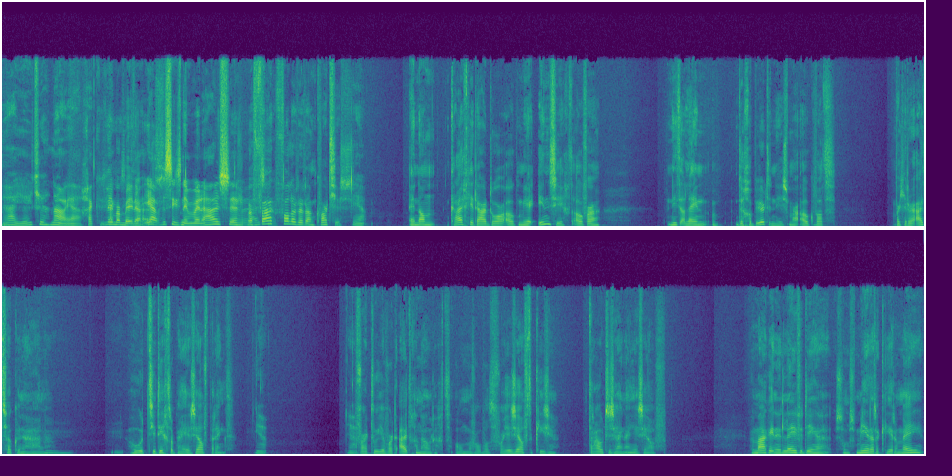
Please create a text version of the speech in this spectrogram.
Ja, jeetje. Nou ja, ga ik. Neem maar mee naar huis. Ja, precies. Neem mee naar huis. maar huis vaak vallen er dan kwartjes. Ja. En dan krijg je daardoor ook meer inzicht over niet alleen de gebeurtenis, maar ook wat, wat je eruit zou kunnen halen. Mm. Hoe het je dichter bij jezelf brengt. Ja. ja. Of waartoe je wordt uitgenodigd om bijvoorbeeld voor jezelf te kiezen. Trouw te zijn aan jezelf. We maken in het leven dingen soms meerdere keren mee,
